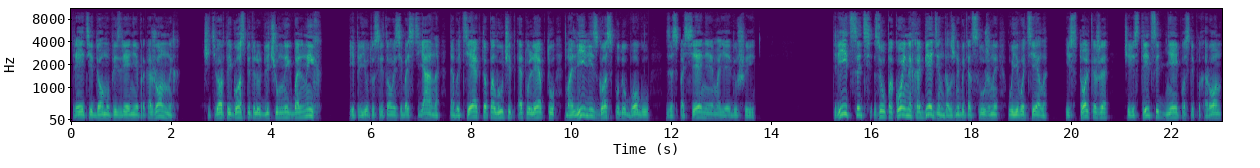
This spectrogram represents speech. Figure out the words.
третий — дому презрения прокаженных, четвертый госпиталю для чумных больных и приюту святого Себастьяна, дабы те, кто получит эту лепту, молились Господу Богу за спасение моей души. Тридцать заупокойных обеден должны быть отслужены у его тела, и столько же через тридцать дней после похорон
